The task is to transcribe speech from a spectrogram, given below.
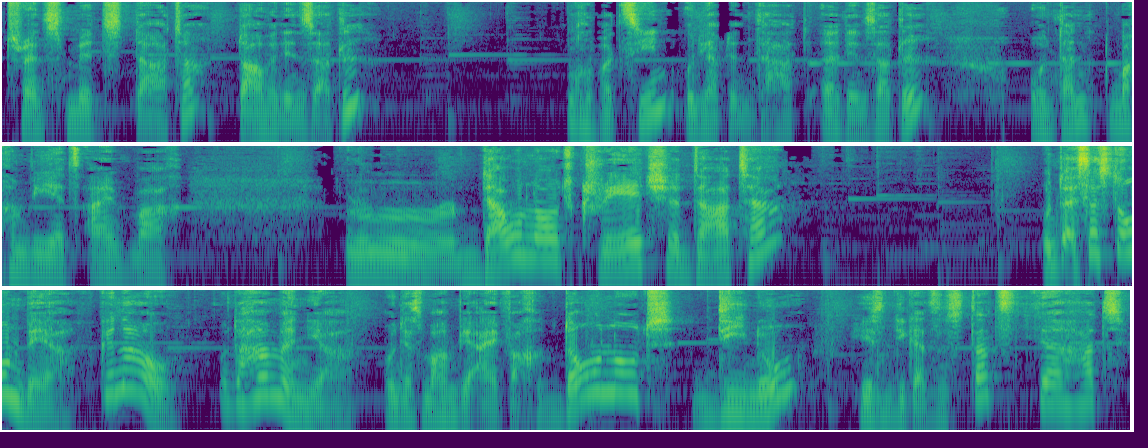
Transmit Data. Da haben wir den Sattel. Rüberziehen und ihr habt den, Dat äh, den Sattel. Und dann machen wir jetzt einfach Download Creature Data. Und da ist der Stone Bear. Genau. Und da haben wir ihn ja. Und jetzt machen wir einfach Download Dino. Hier sind die ganzen Stats, die er hat.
